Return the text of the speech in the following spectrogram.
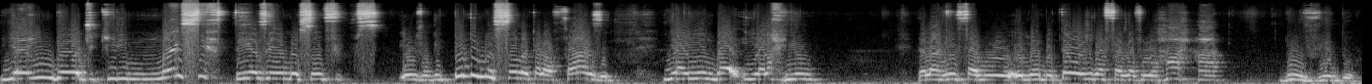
E ainda eu adquiri mais certeza e emoção. Eu joguei tanta emoção naquela fase e ainda e ela riu. Ela riu e falou, eu lembro até hoje da frase, ela falou, haha, duvido.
